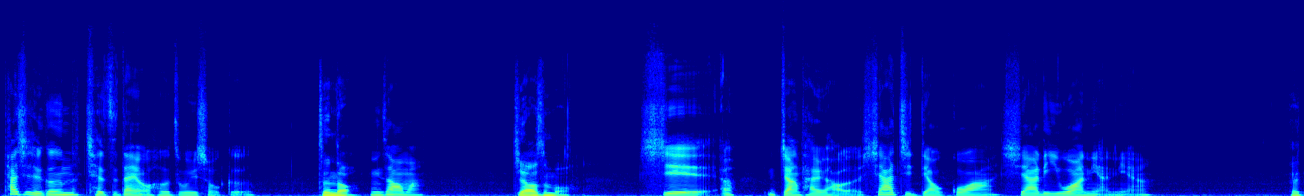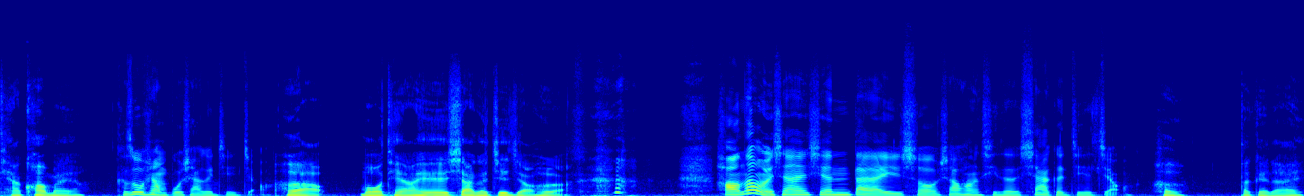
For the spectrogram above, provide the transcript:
他其实跟茄子蛋有合作一首歌，真的哦、你知道吗？叫什么？写呃，你讲台语好了，虾几条瓜，虾粒哇娘娘。来听看麦啊。可是我想播下个街角。好啊，无听迄下个街角好啊。好，那我们现在先带来一首萧煌奇的《下个街角》。好，大家来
